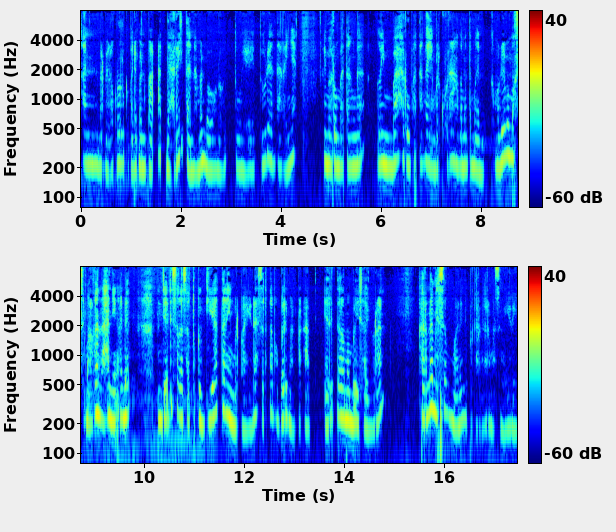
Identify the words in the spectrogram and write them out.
akan berbelok dulu kepada manfaat dari tanaman bawang daun itu yaitu di antaranya limbah rumah tangga limbah rumah tangga yang berkurang teman-teman kemudian memaksimalkan lahan yang ada menjadi salah satu kegiatan yang berfaedah serta memberi manfaat yaitu dalam membeli sayuran karena bisa memanen di pekarangan rumah sendiri.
